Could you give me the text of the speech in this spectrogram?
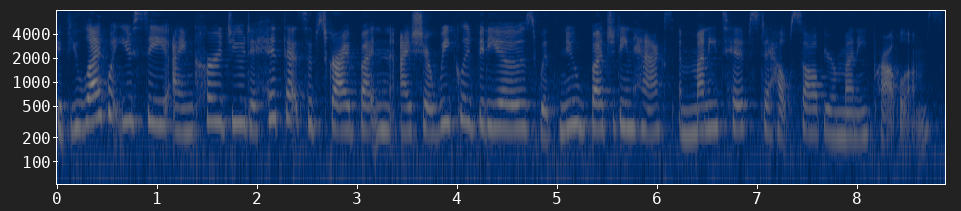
If you like what you see, I encourage you to hit that subscribe button. I share weekly videos with new budgeting hacks and money tips to help solve your money problems.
